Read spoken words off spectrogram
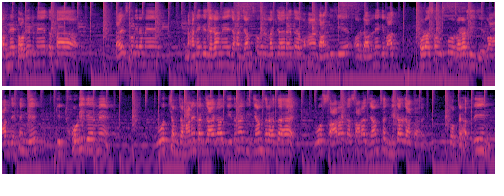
अपने टॉयलेट में तथा टाइल्स वगैरह में, नहाने के जगह में, जहाँ जम्स वगैरह लग जा रहता है, वहाँ डाल दीजिए और डालने के बाद थोड़ा सा उसको रगड़ दीजिए। तो आप देखेंगे कि थोड़ी देर में वो चमचमाने लग जाएगा जितना भी जम्स रहता है, वो सारा का सारा जम्स निकल जाता है। तो बेहतरीन,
